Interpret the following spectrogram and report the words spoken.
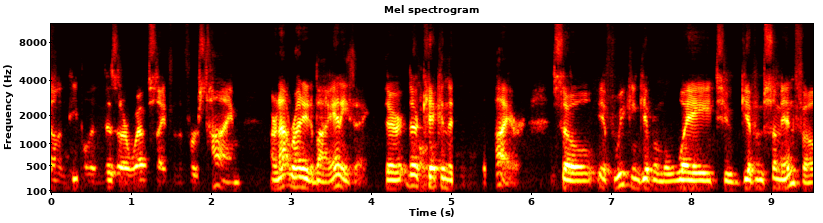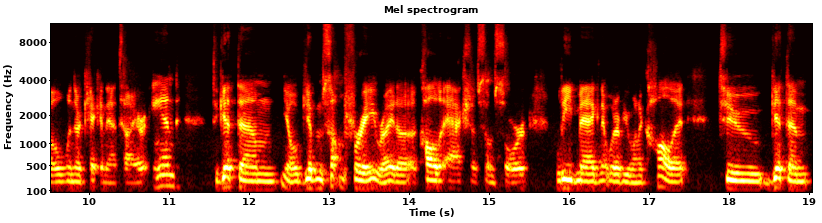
of the people that visit our website for the first time are not ready to buy anything. They're they're kicking the tire. So if we can give them a way to give them some info when they're kicking that tire and to get them, you know, give them something free, right? A, a, call to action of some sort, lead magnet, whatever you want to call it, to get them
